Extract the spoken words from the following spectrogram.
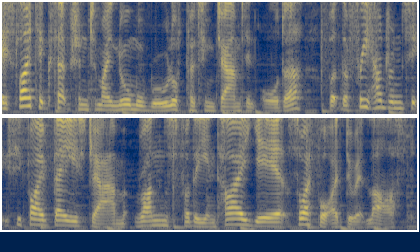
A slight exception to my normal rule of putting jams in order, but the 365 days jam runs for the entire year so I thought I'd do it last.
